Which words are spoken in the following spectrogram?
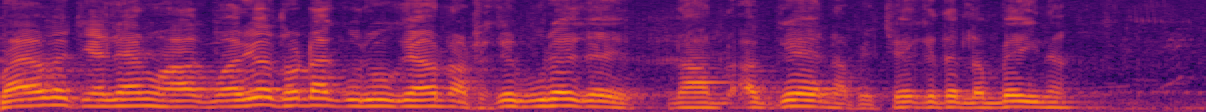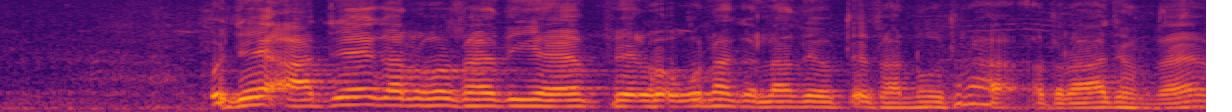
ਮੈਂ ਉਹਦੇ ਚੇਲਿਆਂ ਨੂੰ ਹਾਕ ਮਾਰੀ, ਉਹ ਤੁਹਾਡਾ ਗੁਰੂ ਗਿਆ, ਉਹ ਨੱਠ ਕੇ ਪੂਰੇ ਗਏ। ਨਾ ਅੱਗੇ, ਨਾ ਪਿੱਛੇ, ਕਿਤੇ ਲੱਭੇ ਹੀ ਨਾ। ਉਹ ਜੇ ਅੱਜ ਇਹ ਗੱਲ ਹੋ ਸਕਦੀ ਹੈ, ਫਿਰ ਉਹਨਾਂ ਗੱਲਾਂ ਦੇ ਉੱਤੇ ਸਾਨੂੰ ਇਤਰਾ, ਇਤਰਾਜ਼ ਹੁੰਦਾ ਹੈ।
